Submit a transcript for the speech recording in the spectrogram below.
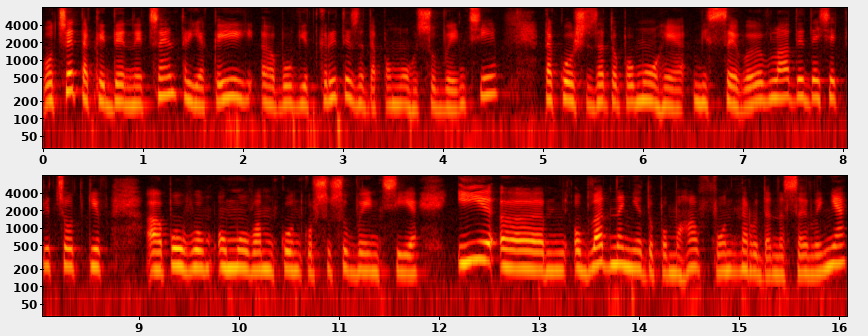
Оце такий денний центр, який е, був відкритий за допомогою субвенції, також за допомоги місцевої влади 10% по умовам конкурсу субвенції, і е, обладнання допомагав фонд народонаселення,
